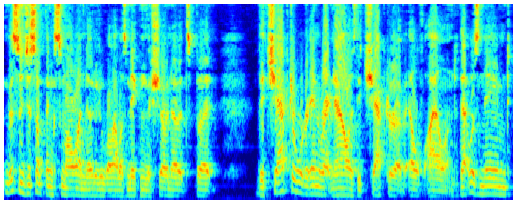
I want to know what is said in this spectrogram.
this is just something small I noted while I was making the show notes, but the chapter we're in right now is the chapter of Elf Island. That was named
